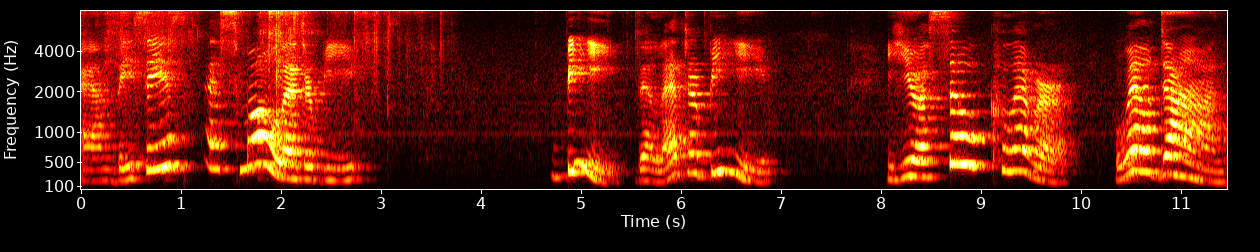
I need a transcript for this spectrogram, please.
And this is a small letter B. B, the letter B. You are so clever. Well done.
